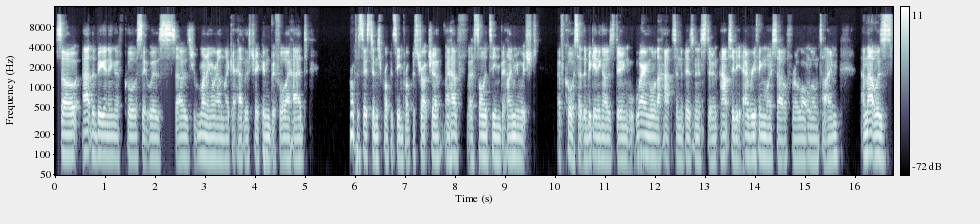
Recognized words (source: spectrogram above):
So at the beginning, of course, it was I was running around like a headless chicken before I had proper systems, proper team, proper structure. I have a solid team behind me, which of course at the beginning I was doing wearing all the hats in the business, doing absolutely everything myself for a long, long time. And that was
